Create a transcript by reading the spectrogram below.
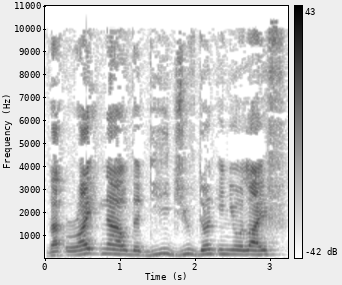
that right now the deeds you've done in your life,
